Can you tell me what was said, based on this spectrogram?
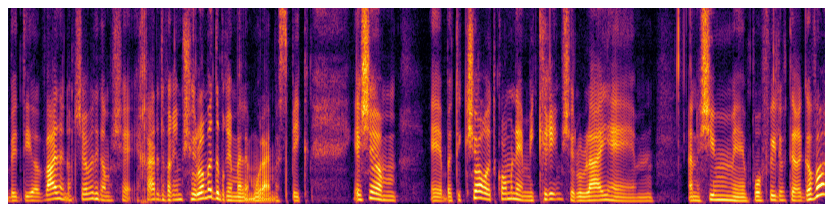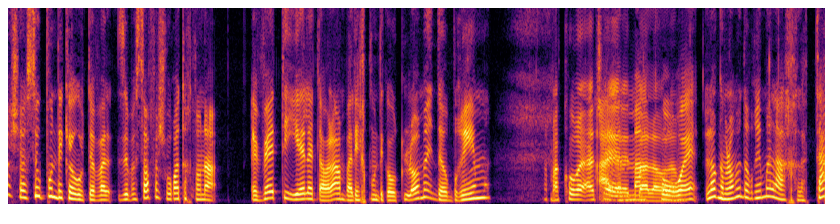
בדיעבד אני חושבת גם שאחד הדברים שלא מדברים עליהם אולי מספיק, יש היום אה, בתקשורת כל מיני מקרים של אולי אה, אנשים עם אה, פרופיל יותר גבוה שעשו פונדקאות, אבל זה בסוף השורה התחתונה. הבאתי ילד לעולם בהליך פונדקאות, לא מדברים מה קורה עד שהילד בא מה לעולם? קורה, לא, גם לא מדברים על ההחלטה,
